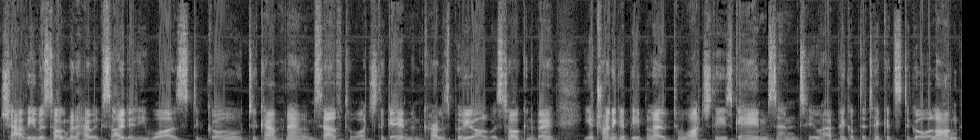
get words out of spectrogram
Xavi was talking about how excited he was to go to Camp Nou himself to watch the game, and Carlos Puyol was talking about you're trying to get people out to watch these games and to uh, pick up the tickets to go along.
